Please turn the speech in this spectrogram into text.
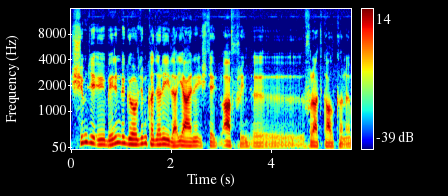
Şimdi e, benim de gördüğüm kadarıyla yani işte Afrin, e, Fırat Kalkanı,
